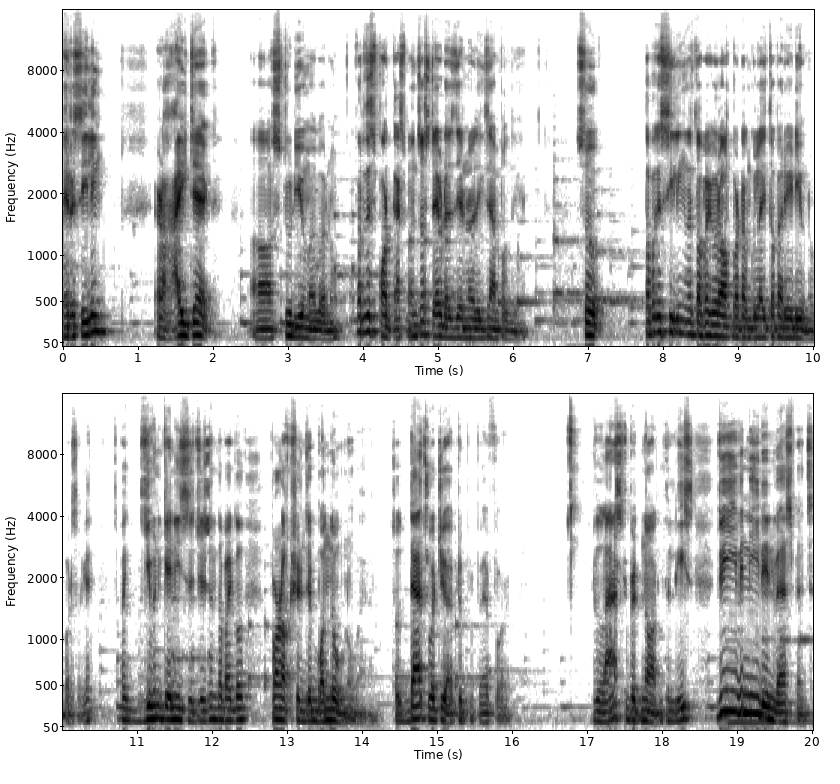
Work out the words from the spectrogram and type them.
मेरो सिलिङ एउटा हाइटेक स्टुडियोमा गर्नु। फर दिस पडकास्टमा जस्ट एउटा जेनरल इक्जाम्पल दिएँ। सो तपाईँको सिलिङ र तपाईँको रक बटमको लागि तपाईँ रेडी हुनुपर्छ क्या तपाईँ गिभन केनी सिचुएसन तपाईँको प्रडक्सन चाहिँ बन्द हुनु भएन। So that's what you have to prepare for last but not the least do even need investments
